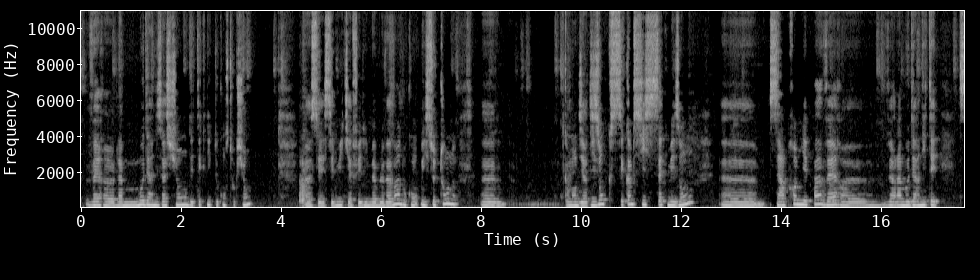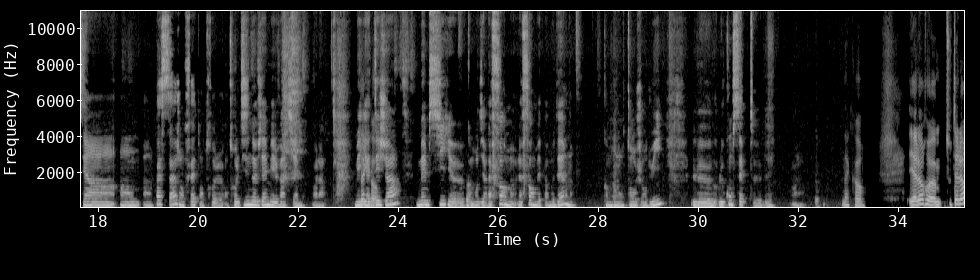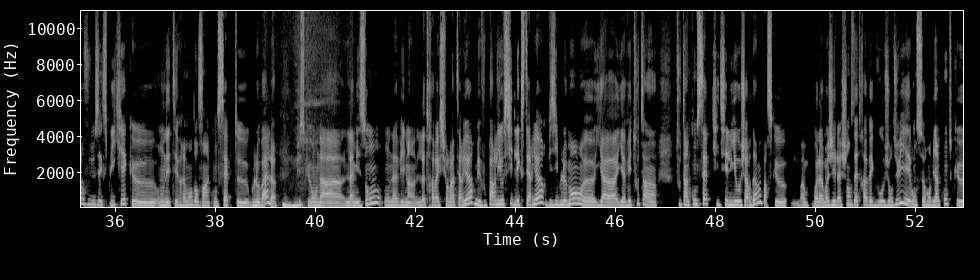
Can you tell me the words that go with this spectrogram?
vers la modernisation des techniques de construction. Euh, c'est lui qui a fait l'immeuble Vavin, donc on, il se tourne, euh, comment dire, disons que c'est comme si cette maison, euh, c'est un premier pas vers, euh, vers la modernité c'est un, un, un, passage en fait entre entre le 19e et le 20e voilà. Mais il y a déjà même si euh, comment dire la forme la forme est pas moderne comme on l'entend aujourd'hui le, le concept l'est. Voilà. d'accord et alors, euh, tout à l'heure, vous nous expliquiez que on était vraiment dans un concept euh, global, mm -hmm. puisqu'on a la maison, on avait le travail sur l'intérieur, mais vous parliez aussi de l'extérieur. Visiblement, euh, il y, y, avait tout un, tout un concept qui était lié au jardin, parce que, ben, voilà, moi j'ai la chance d'être avec vous aujourd'hui et on se rend bien compte que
